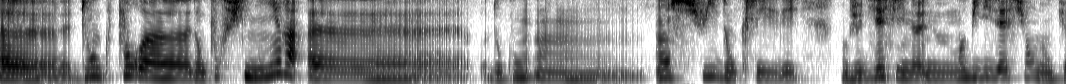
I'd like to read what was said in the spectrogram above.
Euh, donc pour donc pour finir, on, suit donc les, donc je disais, c'est une, mobilisation donc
